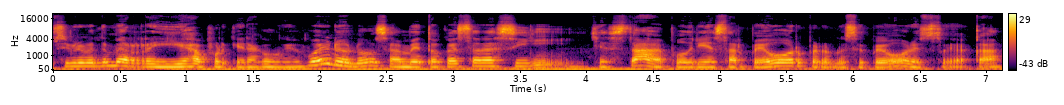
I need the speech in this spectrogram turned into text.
simplemente me reía porque era como que, bueno, ¿no? O sea, me toca estar así ya está. Podría estar peor, pero no estoy peor, estoy acá.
